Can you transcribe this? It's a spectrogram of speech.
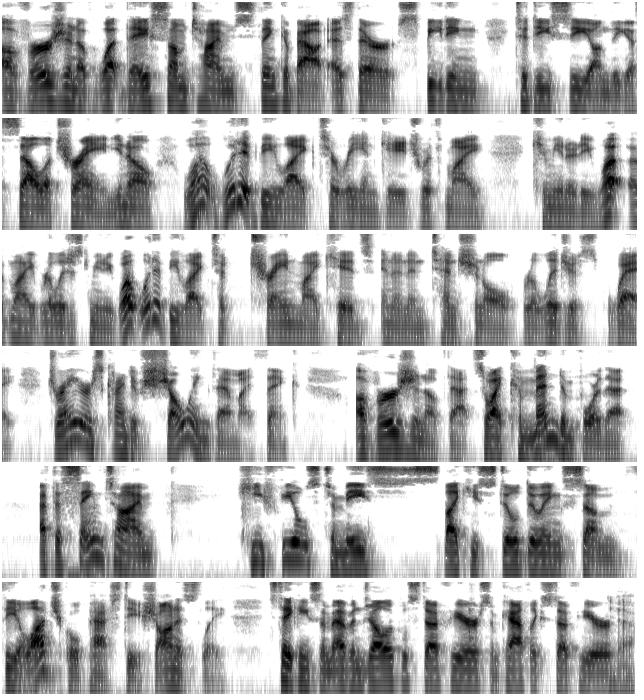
a version of what they sometimes think about as they're speeding to DC on the Acela train. You know, what would it be like to re-engage with my community? What uh, my religious community? What would it be like to train my kids in an intentional religious way? Dreher's kind of showing them, I think, a version of that. So I commend him for that. At the same time, he feels to me like he's still doing some theological pastiche, honestly. He's taking some evangelical stuff here, some Catholic stuff here, Yeah.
